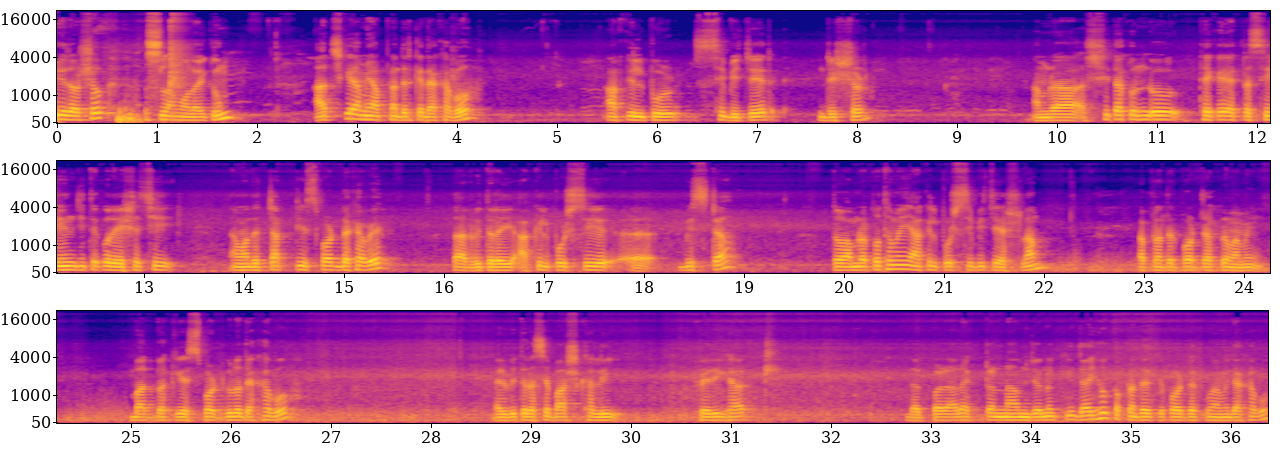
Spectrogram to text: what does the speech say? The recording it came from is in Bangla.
প্রিয় দর্শক, আসসালামু আলাইকুম। আজকে আমি আপনাদেরকে দেখাবো আকিলপুর সি বিচের দৃশ্য আমরা সীতাকুণ্ড থেকে একটা সিএনজিতে করে এসেছি, আমাদের চারটি স্পট দেখাবে, তার ভিতরে এই আকিলপুর সি বিচটা তো আমরা প্রথমেই আকিলপুর সি বিচে আসলাম। আপনাদের পর্যায়ক্রম আমি বাদবাকি স্পটগুলো দেখাবো। এর ভিতরে আছে বাঁশখালী ফেরিঘাট। তারপর আর একটার নাম যেন কি, যাই হোক আপনাদেরকে পর্যায়ক্রমে আমি দেখাবো।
